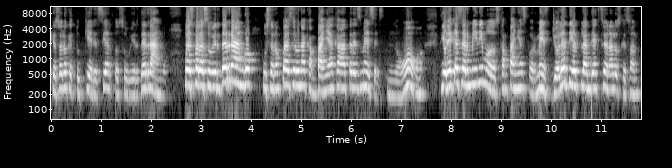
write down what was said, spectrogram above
que eso es lo que tú quieres, ¿cierto? Subir de rango. Pues para subir de rango, usted no puede hacer una campaña cada tres meses. No, tiene que hacer mínimo dos campañas por mes. Yo les di el plan de acción a los que son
